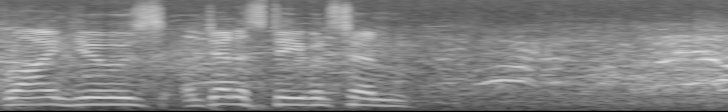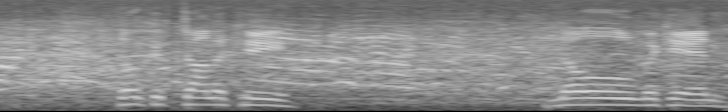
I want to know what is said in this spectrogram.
Brian Hughes and Dennis Stevenson, Plunkett Donaghy, Noel McGinn.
